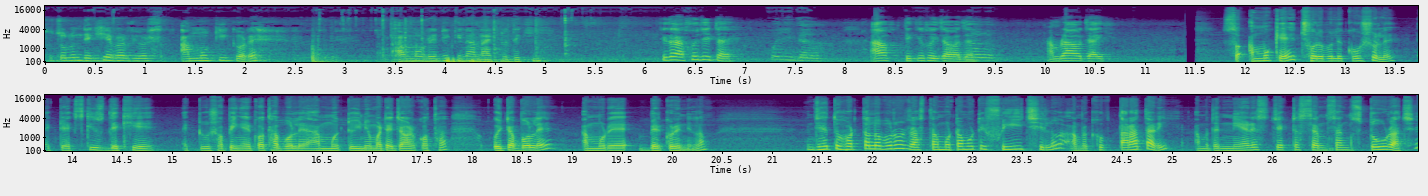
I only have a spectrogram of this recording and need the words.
সো চলুন দেখি এবার ভিউয়ার্স আম্মু কি করে। আম্মু রেডি কিনা না একটু দেখি। হয়ে যাইতায় কই দাও আও দেখি হয়ে যাওয়া যায়। আমরাও যাই। সো আম্মুকে ছোলে বলে কৌশলে একটু এক্সকিউজ দেখিয়ে একটু শপিংয়ের কথা বলে আম্মু একটু ইউনিমার্টে যাওয়ার কথা ওইটা বলে আম্মুরে বের করে নিলাম। যেহেতু হরতাল অবরোধ রাস্তা মোটামুটি ফ্রি ছিল আমরা খুব তাড়াতাড়ি আমাদের নিয়ারেস্ট যে একটা স্যামসাং স্টোর আছে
